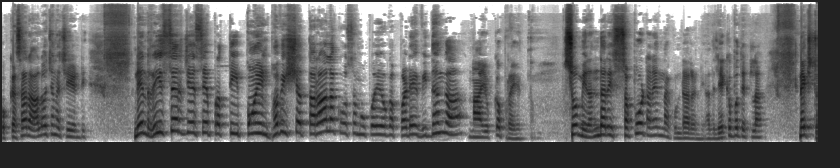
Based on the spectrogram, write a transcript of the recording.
ఒక్కసారి ఆలోచన చేయండి. నేను రీసెర్చ్ చేసే ప్రతి పాయింట్ భవిష్యత్ తరాల కోసం ఉపయోగపడే విధంగా నా యొక్క ప్రయత్నం. సో మీరందరి సపోర్ట్ అనేది నాకు ఉండాలండి. అది లేకపోతే ఎట్లా? నెక్స్ట్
